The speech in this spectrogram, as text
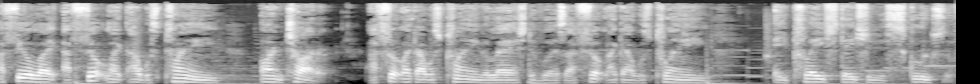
I, feel like I felt like I was playing Uncharted. I felt like I was playing The Last of Us. I felt like I was playing a PlayStation exclusive.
